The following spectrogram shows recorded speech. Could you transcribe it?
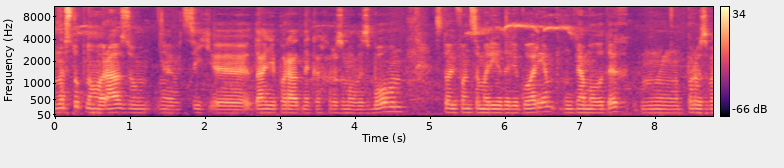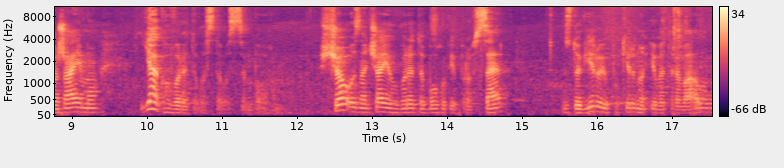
наступного разу е, в цій е, далі порадниках розмови з Богом з Альфонсо Марія Далігорі для молодих порозважаємо, як говорити властиво з цим Богом. Що означає говорити Богові про все з довірою, покірно і витривало,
